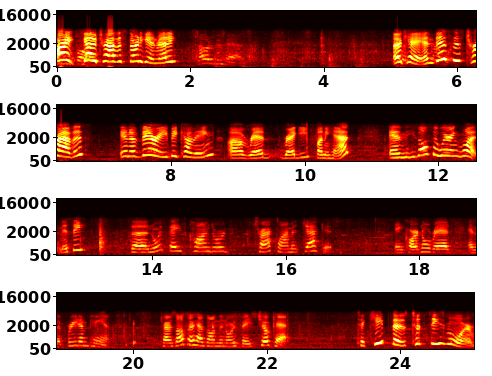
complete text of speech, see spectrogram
Alright, go Travis, start again, ready? Okay, and this is Travis in a very becoming uh, red, raggy, funny hat. And he's also wearing what, Missy? The North Face Condor TriClimate Jacket in cardinal red and the Freedom pants. Travis also has on the North Face Chilkat. To keep those tootsies warm.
